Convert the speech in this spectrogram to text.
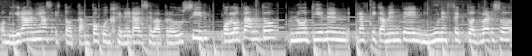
o migrañas, esto tampoco en general se va a producir, por lo tanto no tienen prácticamente ningún efecto adverso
